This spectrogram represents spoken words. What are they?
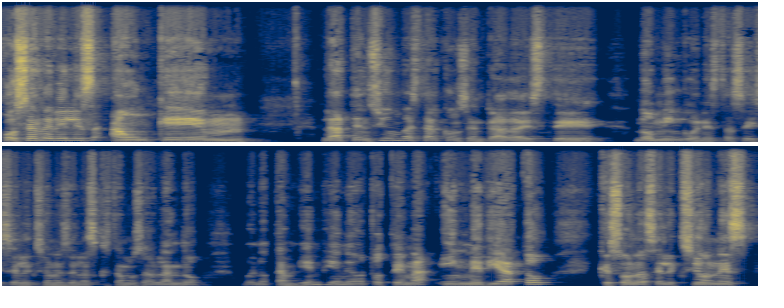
José Reveles, aunque mm, la atención va a estar concentrada este domingo en estas seis elecciones de las que estamos hablando, bueno, también viene otro tema inmediato, que son las elecciones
